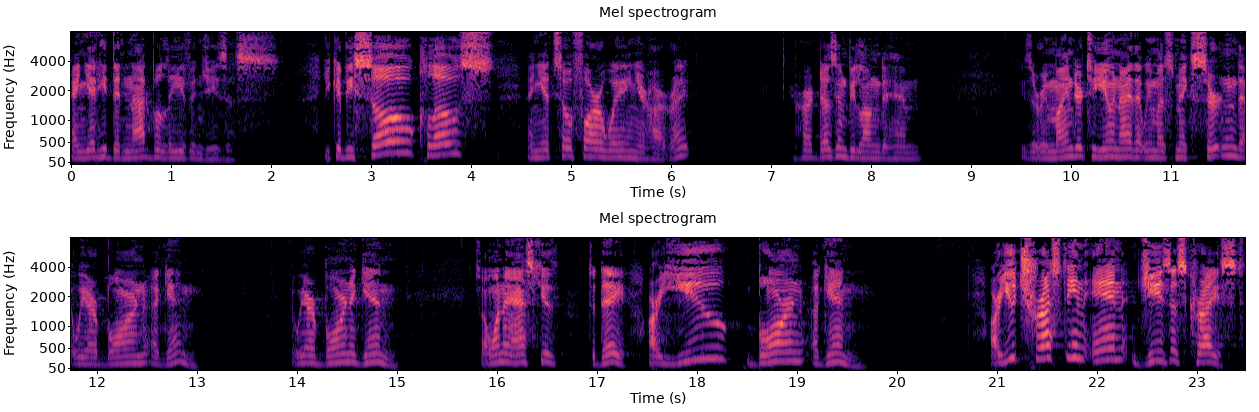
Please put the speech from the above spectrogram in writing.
and yet he did not believe in Jesus. You could be so close and yet so far away in your heart, right? Your heart doesn't belong to him. He's a reminder to you and I that we must make certain that we are born again. That we are born again. So I want to ask you today, are you born again? Are you trusting in Jesus Christ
